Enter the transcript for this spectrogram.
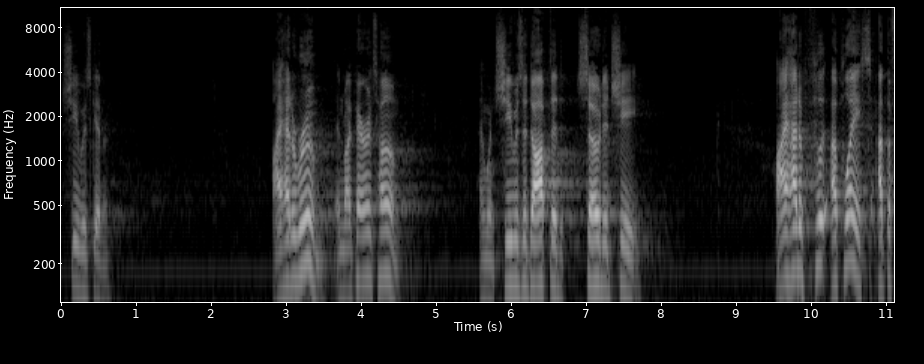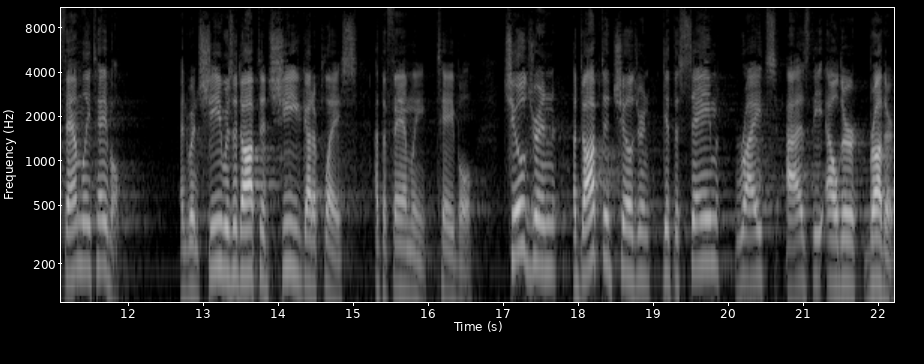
she was given. I had a room in my parents' home. And when she was adopted, so did she. I had a, pl- a place at the family table. And when she was adopted, she got a place at the family table. Children, adopted children, get the same rights as the elder brother.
